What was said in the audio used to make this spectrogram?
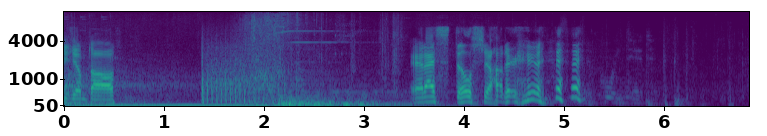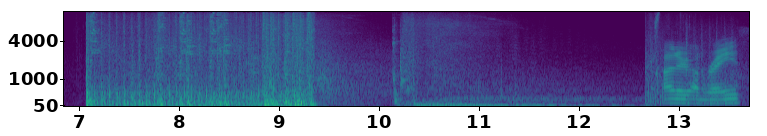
She jumped off. And I still shot her. Hundred on Wraith.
